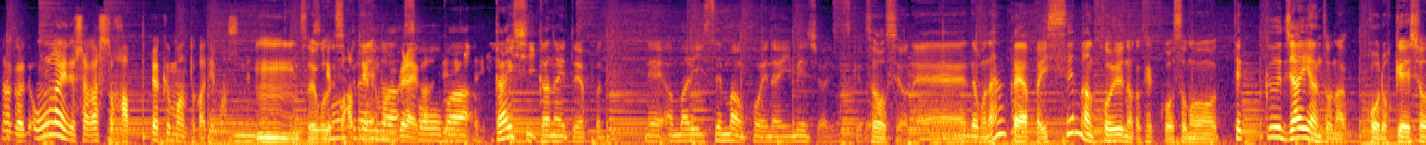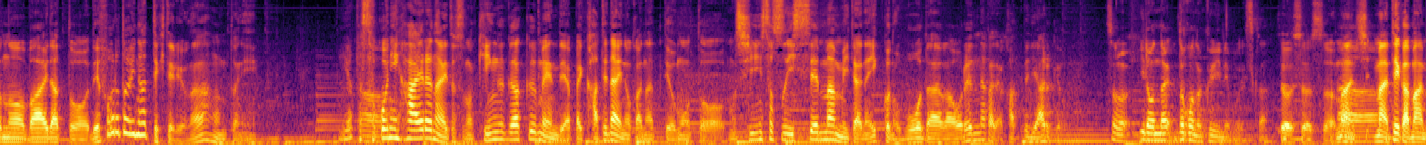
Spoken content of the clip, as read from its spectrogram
なんかオンラインで探すと800万とか出ますね。うんそういうことです結構800万ぐらいが出てきたり外資行かないとやっぱねあんまり1000万を超えないイメージはありますけど。そうですよね。でもなんかやっぱ1000万超えるのが結構そのテックジャイアントなこうロケーションの場合だとデフォルトになってきてるよな本当にやっぱそこに入らないとその金額面でやっぱり勝てないのかなって思うともう新卒1000万みたいな1個のボーダーが俺の中では勝手にあるけど。ねそのいろんなどこの国でもですか？そうそうそう。まあまあてかまあ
